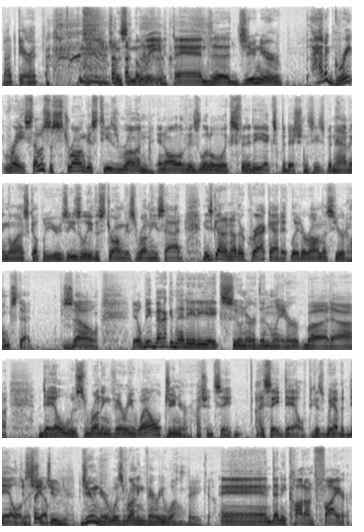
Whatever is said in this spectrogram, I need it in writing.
not Garrett, was in the lead. And uh, Jr. had a great race. That was the strongest he's run in all of his little Xfinity expeditions he's been having the last couple of years. Easily the strongest run he's had. And he's got another crack at it later on this year at Homestead. So he'll be back in that 88 sooner than later. But uh, Dale was running very well. Junior, I should say. I say Dale because we have a Dale on Just the say show. Junior. Junior was running very well. There you go. And then he caught on fire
